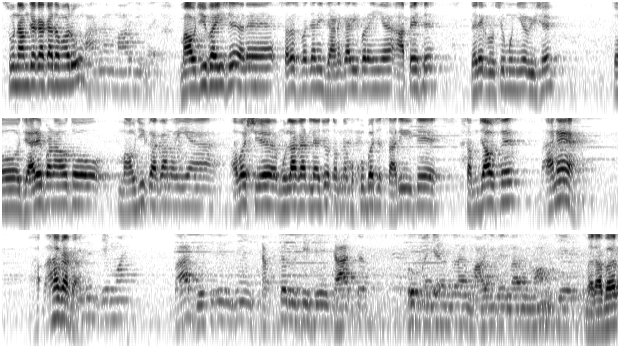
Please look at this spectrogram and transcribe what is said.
શું નામ છે કાકા તમારું? માવજીભાઈ છે અને સરસ મજાની જાણકારી પણ અહીંયા આપે છે દરેક ઋષિમુનિઓ વિશે. તો જ્યારે પણ આવો તો માવજી કાકાનો અહીંયા અવશ્ય મુલાકાત લેજો તમને ખૂબ જ સારી રીતે સમજાવશે. અને હા કાકા. બાર જ્યોતિર્લિંગ છે સપ્ત ઋષિ છે સાત ખૂબ મજાનું ગામ માવજીભાઈ મારું નામ છે. બરાબર.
